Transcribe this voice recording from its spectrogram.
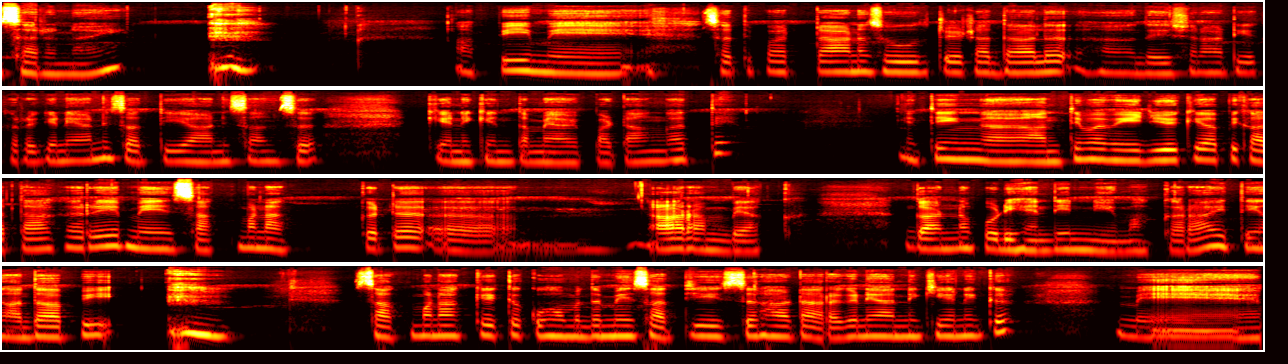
සරණයි. අපි මේ සතිපට්ඨාන සූත්‍රයට අදාළ දේශනා ටික කරගෙන යන්නේ සතිය ආනිසංස කියන එකෙන් තමයි අපි පටන් ගත්තේ. ඉතින් අන්තිම වීඩියෝ එකේ අපි කතා කරේ මේ සක්මනකට ආරම්භයක් ගන්න පොඩි හැඳින්වීමක් කරා. ඉතින් අද අපි සක්මනක් එක්ක කොහොමද මේ සතිය ඉස්සරහට අරගෙන යන්නේ කියන එක මේ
